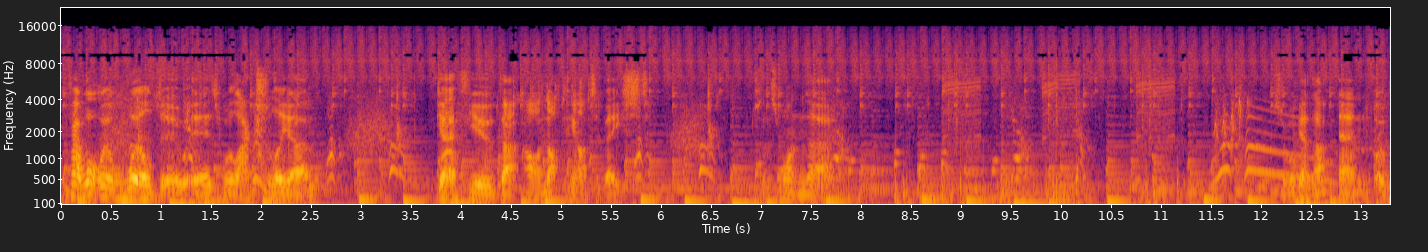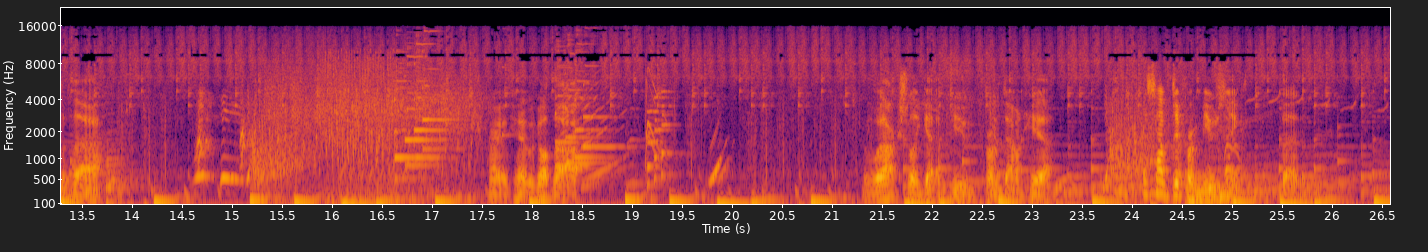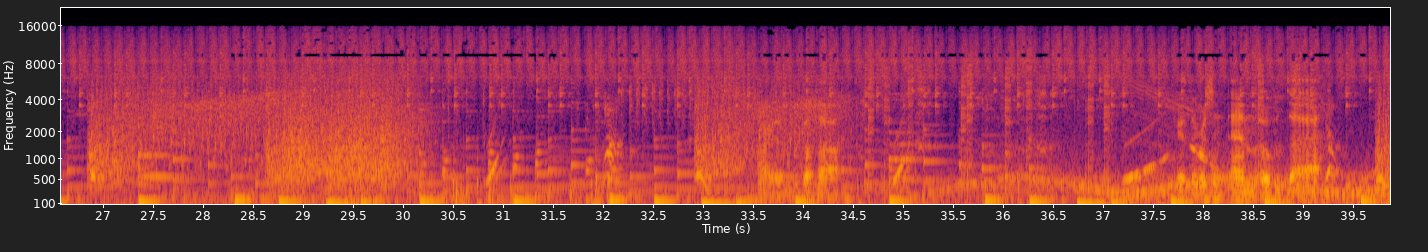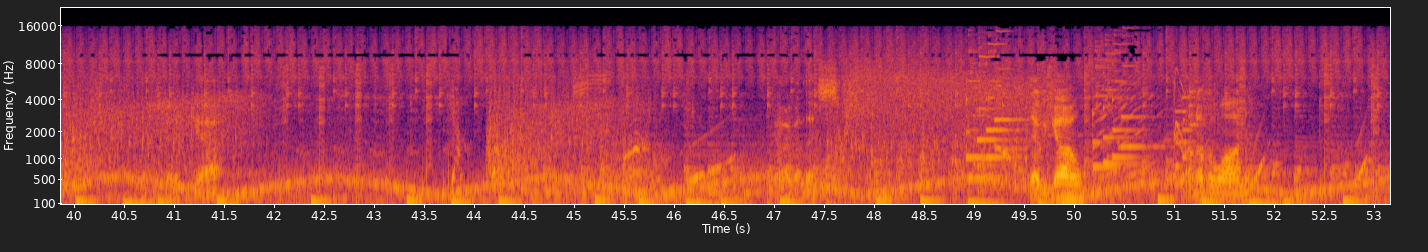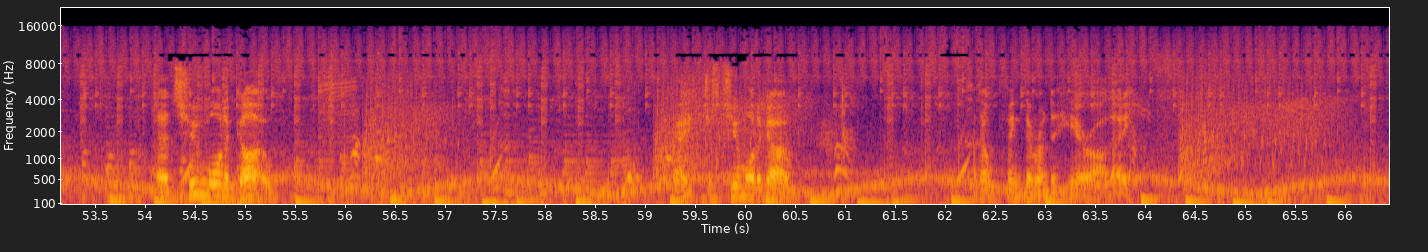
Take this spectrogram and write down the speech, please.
In fact, what we will do is we'll actually um, get a few that are not Pianta based. So there's one there. We'll get that M over there. Right, okay, we got that. And we'll actually get a few from down here. Let's have different music, then. Alright, we got that. Okay, there is an M over there. We're gonna get... There we go. Got another one. Uh, two more to go. Okay, just two more to go. I don't think they're under here, are they?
